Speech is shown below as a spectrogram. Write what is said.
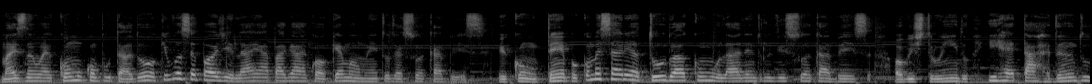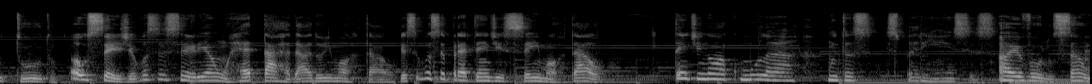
mas não é como o computador que você pode ir lá e apagar a qualquer momento da sua cabeça. E com o tempo, começaria tudo a acumular dentro de de sua cabeça, obstruindo e retardando tudo. Ou seja, você seria um retardado imortal. E se você pretende ser imortal, Tente não acumular muitas experiências. A evolução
